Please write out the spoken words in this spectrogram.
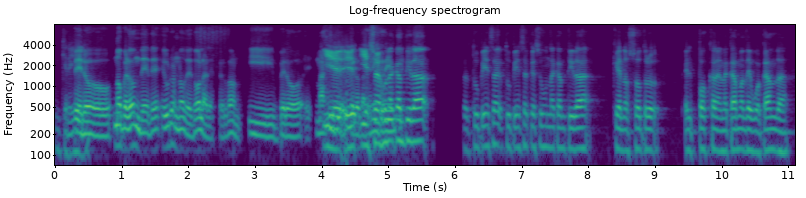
Increíble. Pero, no, perdón, de, de euros no, de dólares, perdón. Y, pero, eh, más Y, eh, pero y eso es una cantidad. ¿Tú piensas, tú piensas que eso es una cantidad que nosotros, el podcast en la cama de Wakanda,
